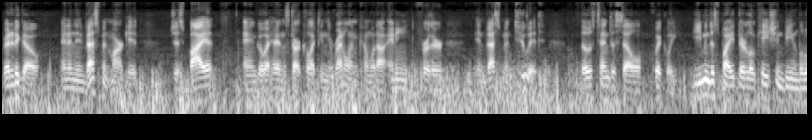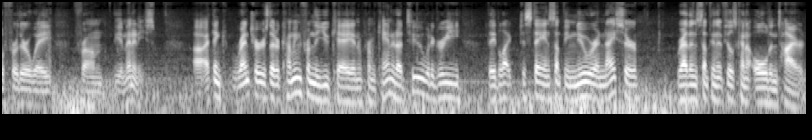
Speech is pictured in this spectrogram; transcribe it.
ready to go, and in the investment market, just buy it and go ahead and start collecting the rental income without any further investment to it, those tend to sell quickly, even despite their location being a little further away from the amenities. Uh, I think renters that are coming from the UK and from Canada too would agree they'd like to stay in something newer and nicer rather than something that feels kind of old and tired.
